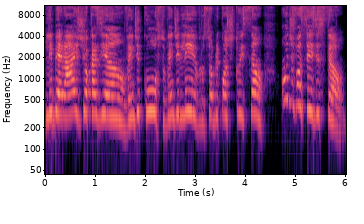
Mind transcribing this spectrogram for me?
liberais de ocasião, vem de curso, vem de livro sobre Constituição. Onde vocês estão?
